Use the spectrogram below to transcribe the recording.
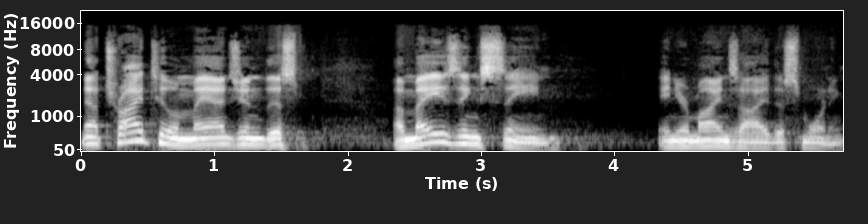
Now try to imagine this amazing scene in your mind's eye this morning.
